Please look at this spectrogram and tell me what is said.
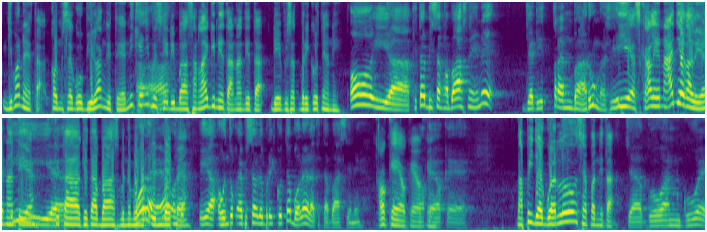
gimana ya tak? Kalau misalnya gue bilang gitu ya, ini kayaknya bisa Ah. jadi bahasan lagi nih tak nanti tak di episode berikutnya nih. Oh iya, kita bisa ngebahas nih ini jadi tren baru nggak sih? Iya sekalian aja kali ya nanti ya. Iya. Kita kita bahas bener-bener Boleh in ya, depth ya. Iya, untuk episode berikutnya boleh lah kita bahas ini. Oke oke oke. Oke oke. Tapi jagoan lu siapa nih tak? Jagoan gue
